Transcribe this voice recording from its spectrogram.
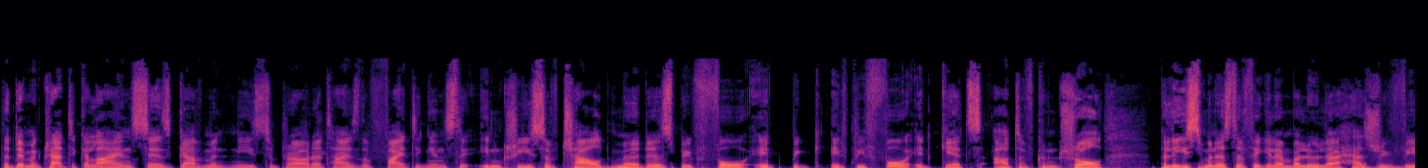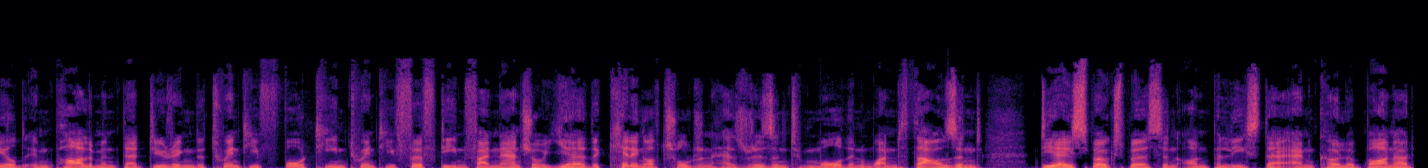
The Democratic Alliance says government needs to prioritize the fight against the increase of child murders before it, it before it gets out of control. Police Minister Fikile Mbalula has revealed in Parliament that during the 2014-2015 financial year, the killing of children has risen to more than 1,000. DA spokesperson on police Dianne Kohler Barnard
